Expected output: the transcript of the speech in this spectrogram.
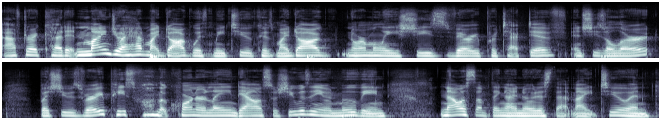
after I cut it, and mind you, I had my dog with me too, because my dog normally she's very protective and she's alert, but she was very peaceful in the corner laying down. So she wasn't even moving. And that was something I noticed that night too. And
